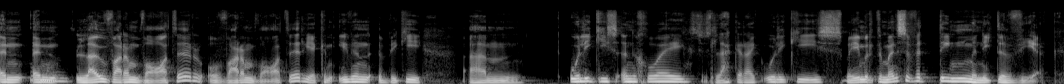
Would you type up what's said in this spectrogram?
in in Mm. lou warm water of warm water. Jy kan ewen 'n bietjie um olietjies ingooi, soos lekker ryk olietjies, maar jy moet ten minste vir 10 minute week,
